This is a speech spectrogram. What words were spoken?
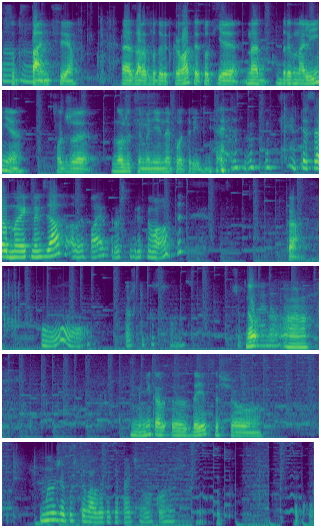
Мгм. субстанція. Е, зараз буду відкривати. Тут є надривна лінія, отже, ножиці мені не потрібні. Ти все одно їх не взяв, але файл трошки врятував. Так. О, трошки посунусь. Щоб Ну, не е, мені е, здається, що Ми вже куштували таке печиво у когось. Укол.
